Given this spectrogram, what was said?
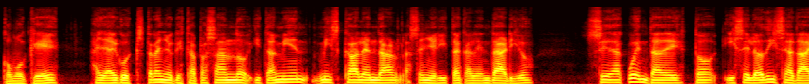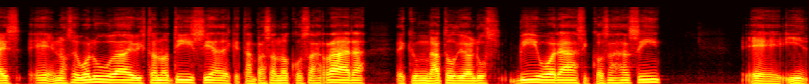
Como que hay algo extraño que está pasando y también Miss Calendar, la señorita calendario, se da cuenta de esto y se lo dice a Dice, eh, no se boluda, he visto noticias de que están pasando cosas raras, de que un gato dio a luz víboras y cosas así. Eh, y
